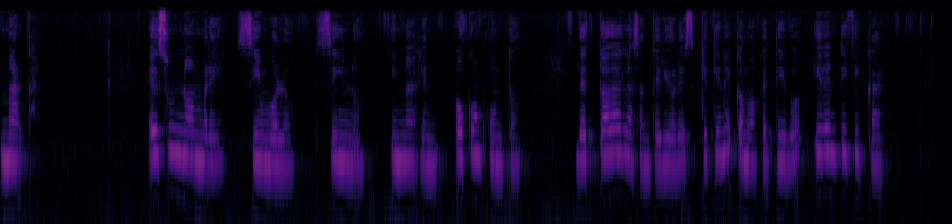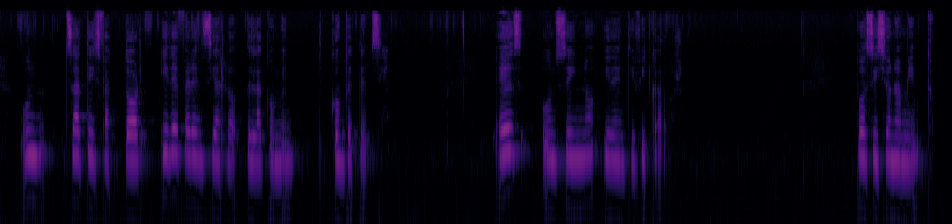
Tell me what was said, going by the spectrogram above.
Marca. Es un nombre, símbolo, signo, imagen o conjunto de todas las anteriores que tiene como objetivo identificar un satisfactor y diferenciarlo de la competencia. Es un signo identificador. Posicionamiento.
